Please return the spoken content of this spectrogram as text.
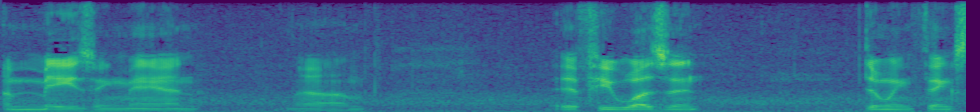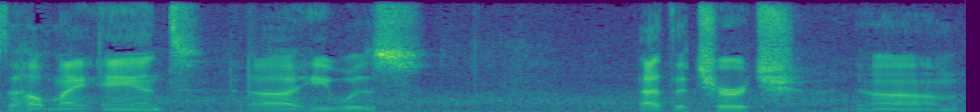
amazing man um, if he wasn't doing things to help my aunt uh, he was at the church, um,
